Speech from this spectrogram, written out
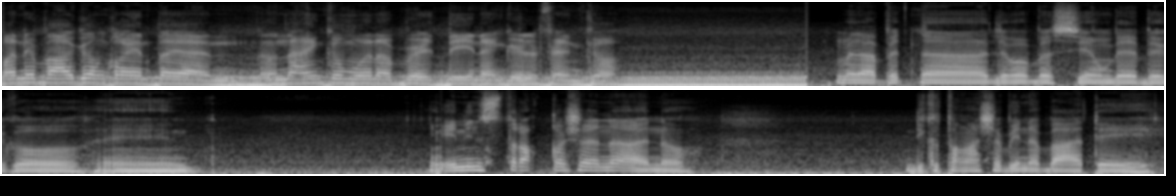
panibagong kwento yan. Unahin ko muna birthday ng girlfriend ko Malapit na lumabas yung bebe ko And In-instruct ko siya na ano Hindi ko pa nga siya binabate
